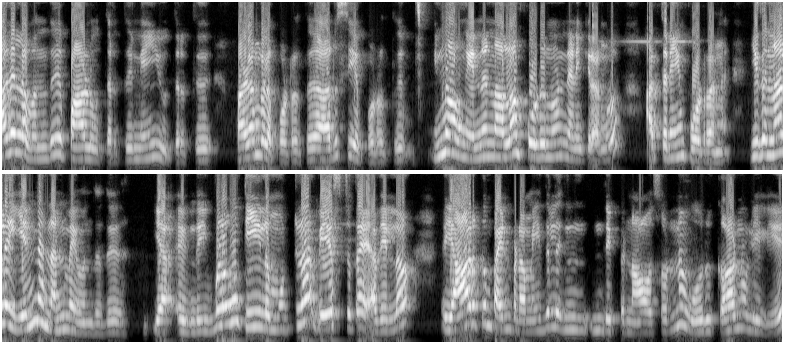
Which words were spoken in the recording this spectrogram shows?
அதில் வந்து பால் ஊத்துறது நெய் ஊத்துறது பழங்களை போடுறது அரிசியை போடுறது இன்னும் அவங்க என்னென்னலாம் போடணும்னு நினைக்கிறாங்களோ அத்தனையும் போடுறாங்க. இதனால என்ன நன்மை வந்தது? இந்த இவ்வளவும் தீயில முட்டினா வேஸ்ட் தான். அதெல்லாம் யாருக்கும் பயன்படாம இதுல இந்த- இந்த இப்ப நான் சொன்ன ஒரு காணொலியிலேயே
